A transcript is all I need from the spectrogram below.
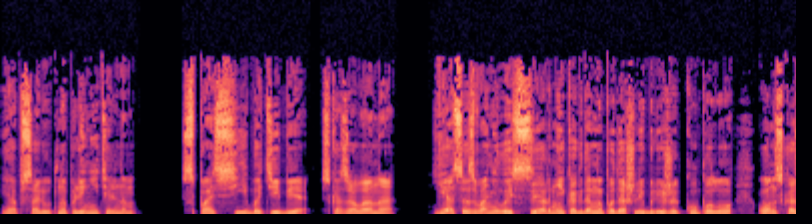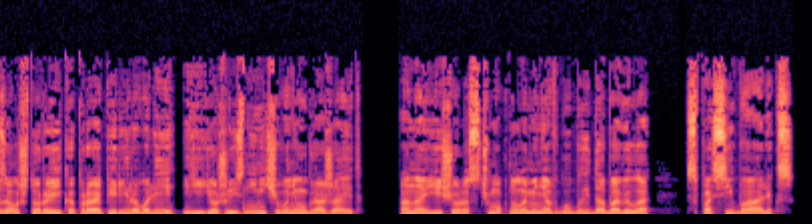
и абсолютно пленительным. «Спасибо тебе», — сказала она. «Я созвонилась с Эрни, когда мы подошли ближе к куполу. Он сказал, что Рейка прооперировали, и ее жизни ничего не угрожает». Она еще раз чмокнула меня в губы и добавила «Спасибо, Алекс».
